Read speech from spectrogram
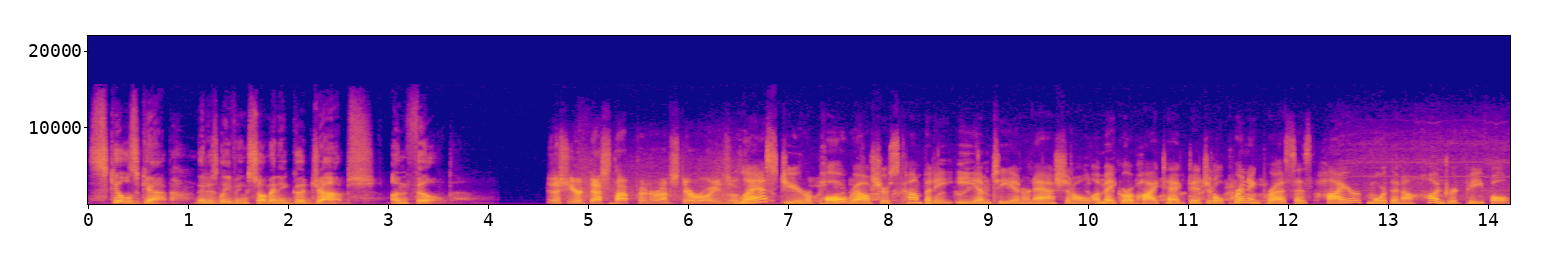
skills gap that is leaving so many good jobs unfilled. This is your desktop printer on steroids. Okay? Last year, Paul Rauscher's company, EMT International, a maker of high tech digital printing presses, hired more than 100 people.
